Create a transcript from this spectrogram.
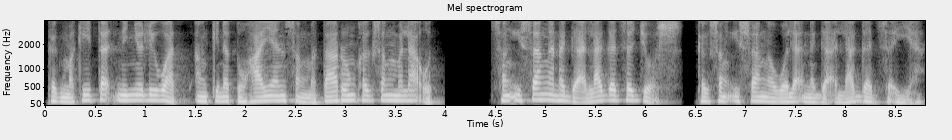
Kag makita ninyo liwat ang kinatuhayan sang matarong kag sang malaot, sang isa nga nagaalagad sa Dios kag sang isa nga wala nagaalagad sa iya.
